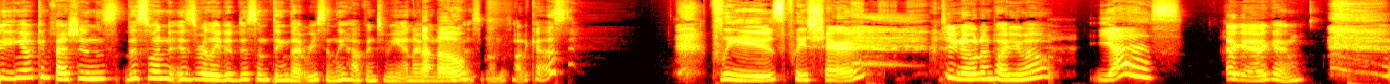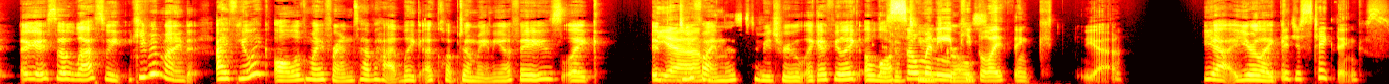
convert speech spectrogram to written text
Speaking of confessions, this one is related to something that recently happened to me, and I want to confess it on the podcast. please, please share. Do you know what I'm talking about? Yes. Okay, okay. Okay, so last week, keep in mind, I feel like all of my friends have had like a kleptomania phase. Like, it, do you find this to be true? Like, I feel like a lot of people. so many girls- people, I think, yeah, yeah, you're like they just take things.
